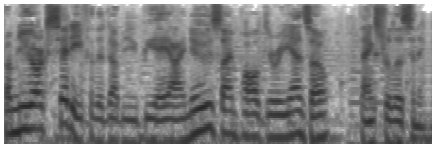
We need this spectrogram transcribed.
From New York City for the WBAI News, I'm Paul DiRienzo. Thanks for listening.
